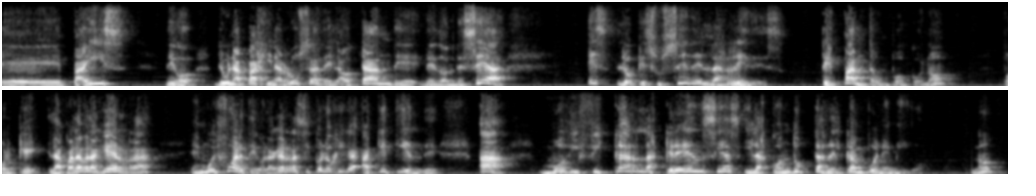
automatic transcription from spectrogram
eh, país, digo, de una página rusa, de la OTAN, de, de donde sea, es lo que sucede en las redes. Te espanta un poco, ¿no? Porque la palabra guerra es muy fuerte. Digo, la guerra psicológica, ¿a qué tiende? A modificar las creencias y las conductas del campo enemigo, ¿no?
